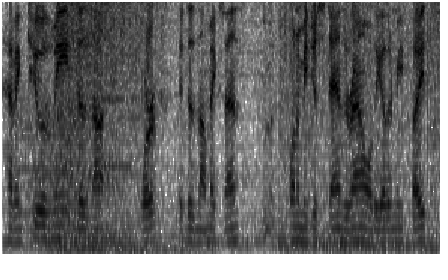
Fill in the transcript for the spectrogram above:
Having two of me does not work. It does not make sense. One of me just stands around while the other me fights.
